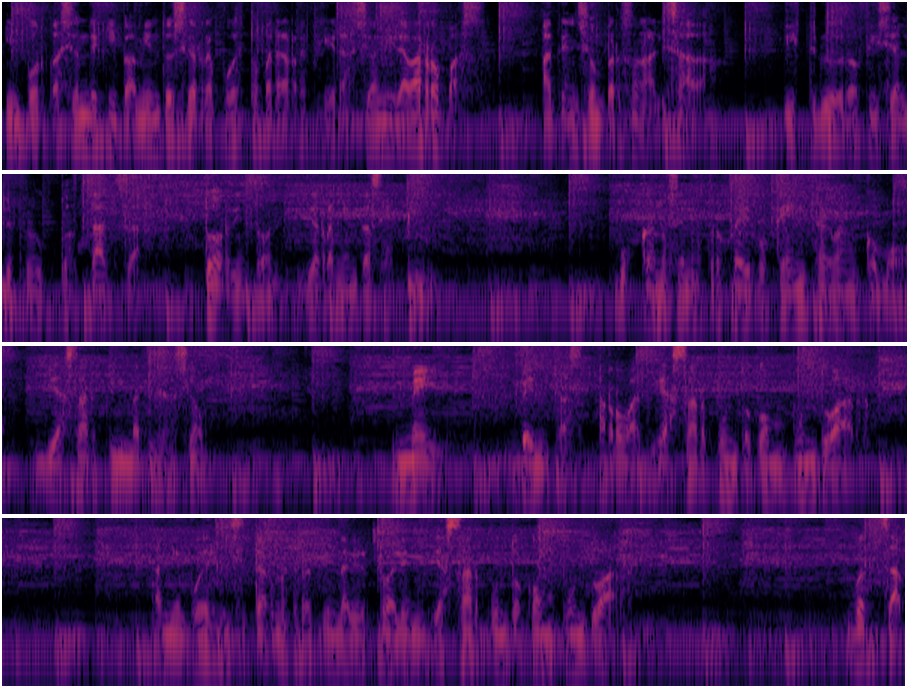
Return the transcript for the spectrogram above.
Importación de equipamientos y repuestos para refrigeración y lavarropas. Atención personalizada. Distribuidor oficial de productos Taxa, Torrington y herramientas Spin. Búscanos en nuestro Facebook e Instagram como Diazar Climatización. Mail ventas arroba diazar.com.ar. También puedes visitar nuestra tienda virtual en diazar.com.ar. WhatsApp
